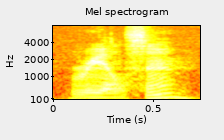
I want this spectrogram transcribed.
real soon.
